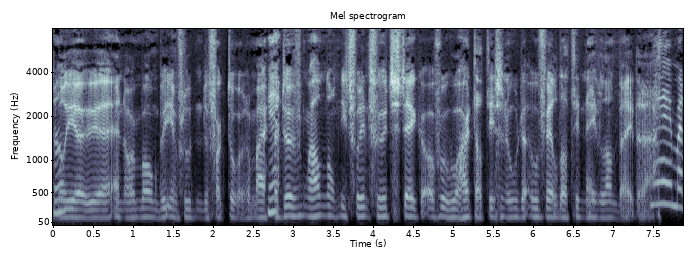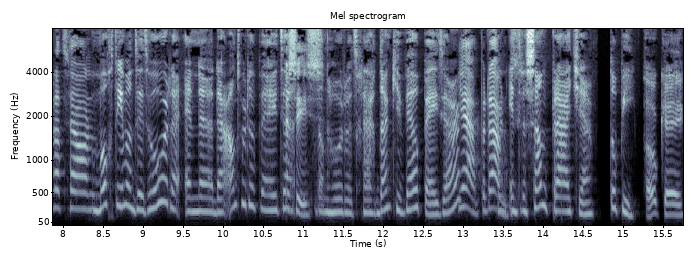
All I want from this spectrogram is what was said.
milieu- eh, en hormoonbeïnvloedende factoren. Maar Ja. daar durf ik mijn hand nog niet voor in het vuur te steken over hoe hard dat is en hoe de- hoeveel dat in Nederland bijdraagt. Nee, maar dat zou een... mocht iemand dit horen en eh, daar antwoord op weten, Precies. dan horen we het graag. Dank je wel, Peter. Ja, Voor een bedankt. interessant praatje. Toppie. Oké.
